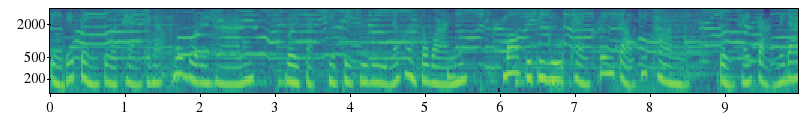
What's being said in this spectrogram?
จึงได้เป็นตัวแทนคณะผู้บริหาร บริษัท KCTV นครสวรรค์ มอบวิทยุแทนเครื่องเก่าที่พัง จนใช้การไม่ได้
